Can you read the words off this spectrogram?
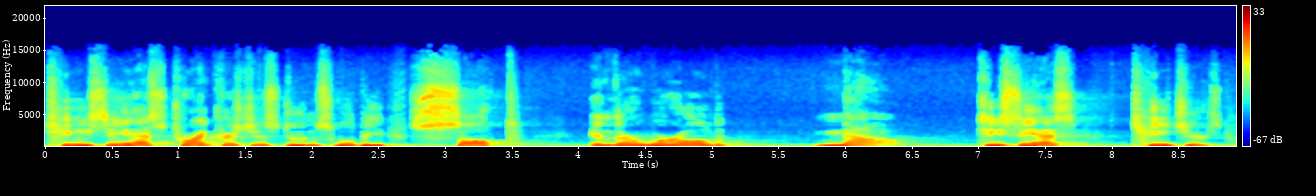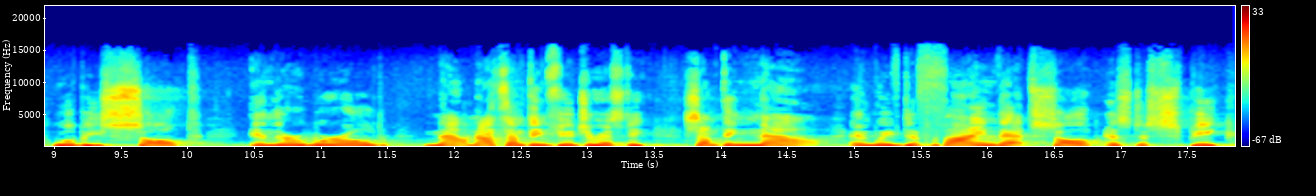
TCS, Troy Christian students, will be salt in their world now. TCS teachers will be salt in their world now. Not something futuristic, something now. And we've defined that salt as to speak,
